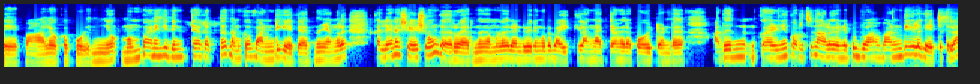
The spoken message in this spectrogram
ദേ പാലമൊക്കെ പൊളിഞ്ഞു. മുമ്പാണെങ്കിൽ ഇതിന്റെ അകത്ത് നമുക്ക് വണ്ടി കയറ്റായിരുന്നു ഞങ്ങൾ കല്യാണ ശേഷവും കയറുമായിരുന്നു നമ്മൾ രണ്ടുപേരും കൂടെ ബൈക്കിൽ അങ്ങ് അറ്റം വരെ പോയിട്ടുണ്ട്. അത് കഴിഞ്ഞ് കുറച്ച് നാൾ കഴിഞ്ഞപ്പോൾ വണ്ടികൾ കയറ്റത്തില്ല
